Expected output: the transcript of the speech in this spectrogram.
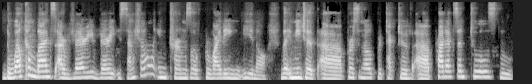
the welcome bags are very, very essential in terms of providing, you know, the immediate uh, personal protective uh, products and tools to,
